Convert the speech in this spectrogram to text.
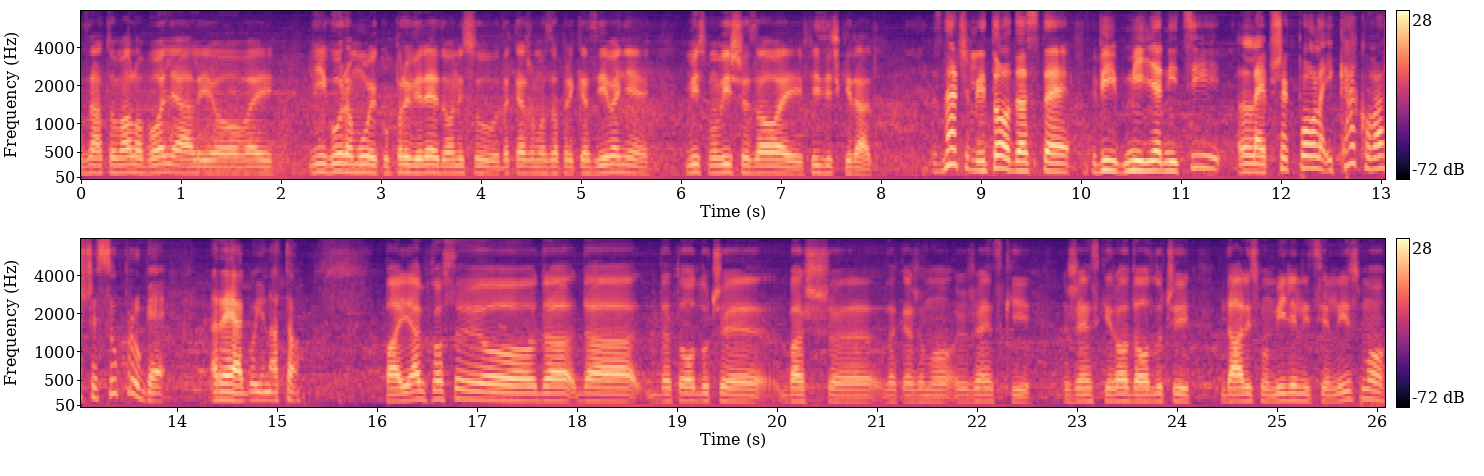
zna to malo bolje, ali ovaj, njih guram uvek u prvi red, oni su, da kažemo, za prikazivanje, mi smo više za ovaj fizički rad. Znači li to da ste vi miljenici lepšeg pola i kako vaše supruge reaguju na to? Pa ja bih ostavio da, da, da to odluče baš, e, da kažemo, ženski, ženski rod, da odluči da li smo miljenici ili nismo.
